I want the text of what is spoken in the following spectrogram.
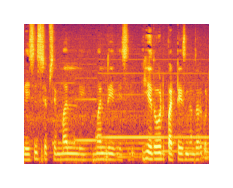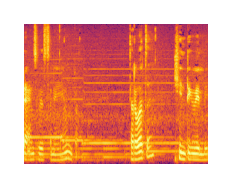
వేసిన స్టెప్స్ మళ్ళీ మళ్ళీ వేసి ఏదో ఒకటి పట్టేసినంత వరకు డ్యాన్స్ వేస్తూనే ఉంటాం. తర్వాత ఇంటికి వెళ్ళి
